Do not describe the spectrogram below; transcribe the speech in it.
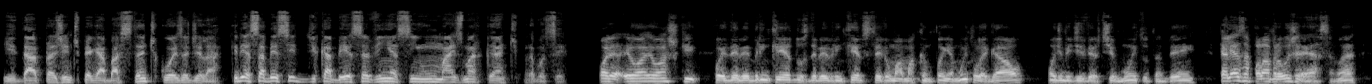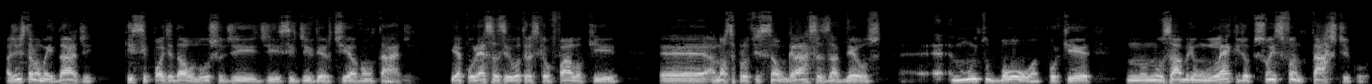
e dá para a gente pegar bastante coisa de lá. Queria saber se de cabeça vinha assim um mais marcante para você. Olha, eu, eu acho que foi DB Brinquedos. DB Brinquedos teve uma, uma campanha muito legal, onde me diverti muito também. Que, aliás, a palavra hoje é essa, não é? A gente está numa idade que se pode dar o luxo de, de se divertir à vontade. E é por essas e outras que eu falo que é, a nossa profissão, graças a Deus, é, é muito boa, porque nos abre um leque de opções fantástico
